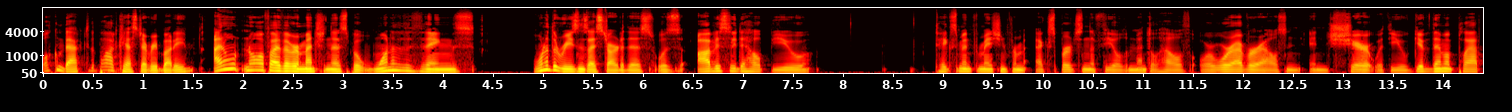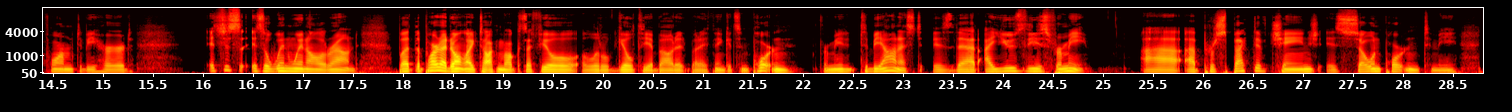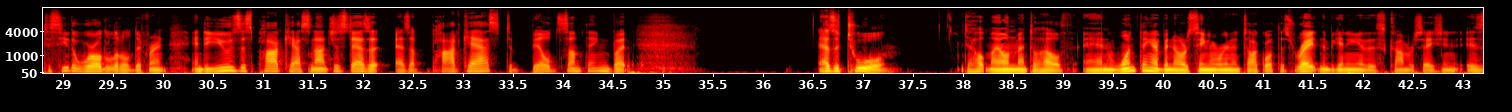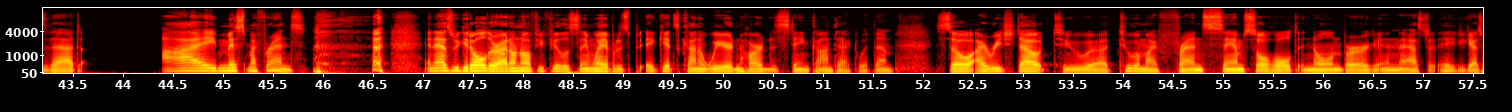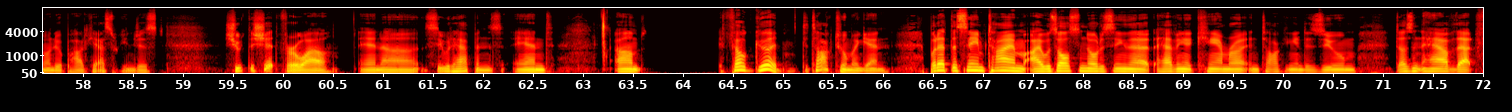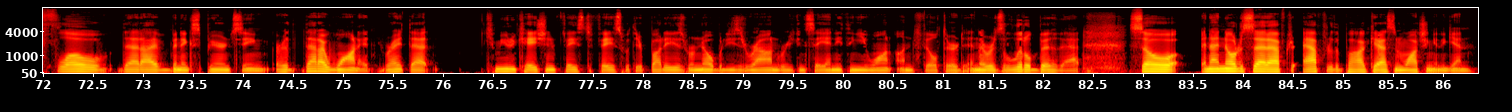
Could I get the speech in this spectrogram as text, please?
Welcome back to the podcast, everybody. I don't know if I've ever mentioned this, but one of the things, one of the reasons I started this was obviously to help you take some information from experts in the field of mental health or wherever else and, and share it with you. Give them a platform to be heard. It's just, it's a win win all around. But the part I don't like talking about because I feel a little guilty about it, but I think it's important for me to be honest, is that I use these for me. Uh, a perspective change is so important to me to see the world a little different and to use this podcast not just as a as a podcast to build something but as a tool to help my own mental health. And one thing i've been noticing and we're going to talk about this right in the beginning of this conversation is that i miss my friends and as we get older, I don't know if you feel the same way, but it gets kind of weird and hard to stay in contact with them. So I reached out to uh, two of my friends, Sam Soholt and Nolan Berg, and asked, "Hey, do you guys want to do a podcast? We can just shoot the shit for a while and uh, see what happens." And um, it felt good to talk to him again. But at the same time, I was also noticing that having a camera and talking into Zoom doesn't have that flow that I've been experiencing or that I wanted, right? That communication face to face with your buddies where nobody's around where you can say anything you want unfiltered and there was a little bit of that. So and i noticed that after after the podcast and watching it again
